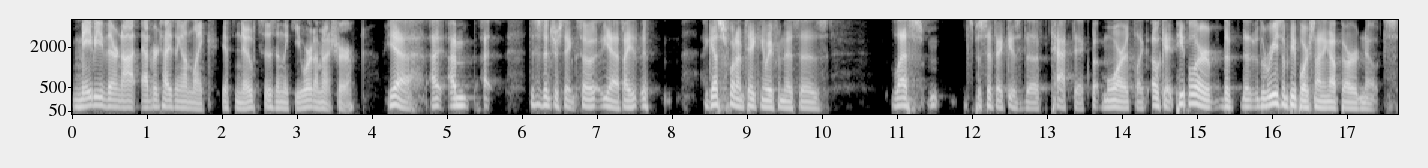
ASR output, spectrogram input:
maybe they're not advertising on like if notes is in the keyword. I'm not sure. Yeah, I, am this is interesting. So yeah, if I if I guess what I'm taking away from this is less specific is the tactic, but more it's like okay, people are the the, the reason people are signing up are notes.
